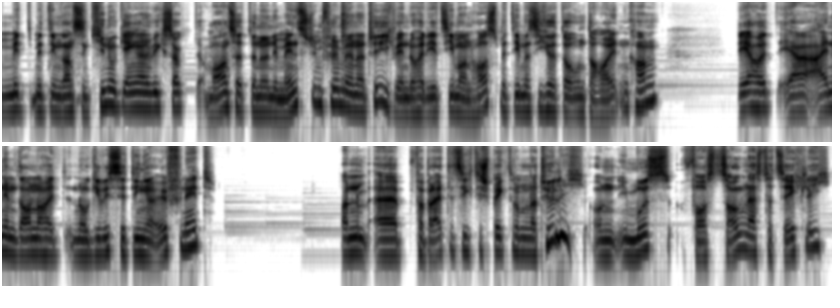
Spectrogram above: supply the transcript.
Mit, mit dem ganzen Kinogängern, wie gesagt, waren es halt nur die Mainstream-Filme. natürlich, wenn du halt jetzt jemanden hast, mit dem man sich halt da unterhalten kann, der halt er einem dann halt noch gewisse Dinge öffnet, dann äh, verbreitet sich das Spektrum natürlich. Und ich muss fast sagen, dass tatsächlich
